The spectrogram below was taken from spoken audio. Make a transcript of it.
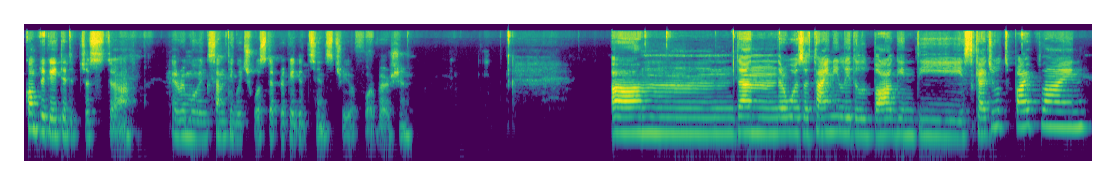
complicated, just uh, removing something which was deprecated since three or four version. Um, then there was a tiny little bug in the scheduled pipeline.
